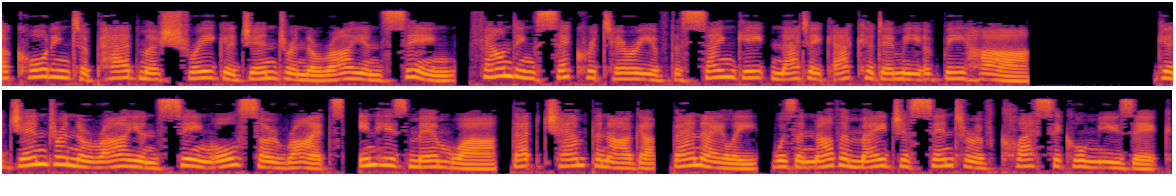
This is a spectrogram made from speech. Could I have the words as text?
according to Padma Shri Gajendra Narayan Singh, founding secretary of the Sangeet Natak Academy of Bihar. Gajendra Narayan Singh also writes, in his memoir, that Champanagar, Banaili, was another major centre of classical music.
